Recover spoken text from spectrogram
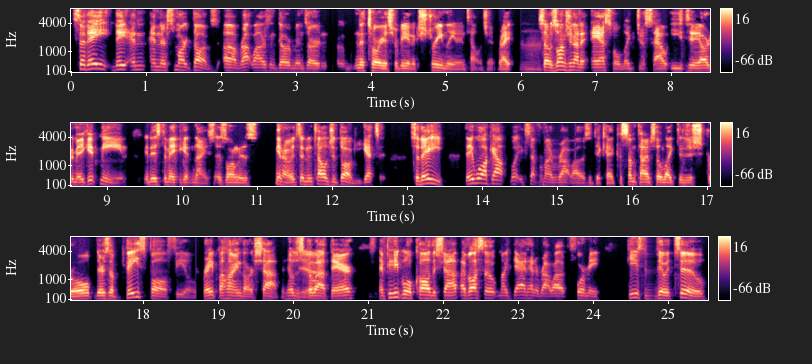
so they they and and they're smart dogs. Uh Rottweilers and Dobermans are notorious for being extremely intelligent, right? Mm. So as long as you're not an asshole, like just how easy they are to make it mean, it is to make it nice. As long as you know it's an intelligent dog, he gets it. So they they walk out, well, except for my Rottweiler's a dickhead because sometimes he'll like to just stroll. There's a baseball field right behind our shop, and he'll just go out there, and people will call the shop. I've also my dad had a Rottweiler before me. He used to do it too.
